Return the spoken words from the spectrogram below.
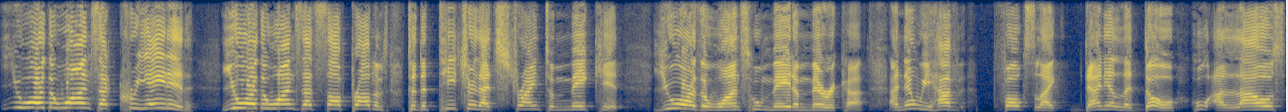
You are the ones that created. You are the ones that solve problems. To the teacher that's trying to make it. You are the ones who made America. And then we have folks like Daniel Ledo who allows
